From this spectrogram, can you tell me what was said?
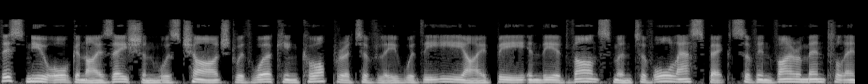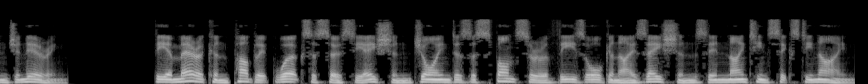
This new organization was charged with working cooperatively with the EEIB in the advancement of all aspects of environmental engineering. The American Public Works Association joined as a sponsor of these organizations in 1969.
